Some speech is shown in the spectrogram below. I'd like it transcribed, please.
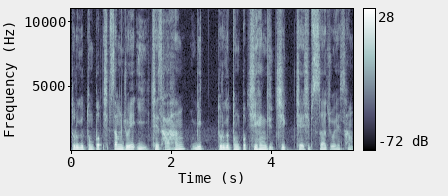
도로교통법 13조의 2, 제4항 및 도로교통법 시행규칙 제14조의 3.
